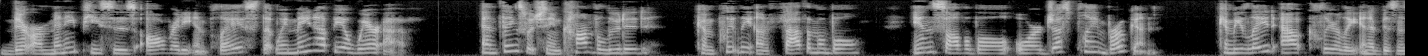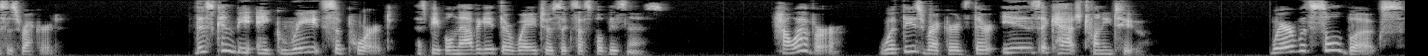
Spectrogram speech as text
there are many pieces already in place that we may not be aware of, and things which seem convoluted, completely unfathomable, insolvable, or just plain broken, can be laid out clearly in a business's record. This can be a great support as people navigate their way to a successful business. However, with these records, there is a catch 22. Where with soul books,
